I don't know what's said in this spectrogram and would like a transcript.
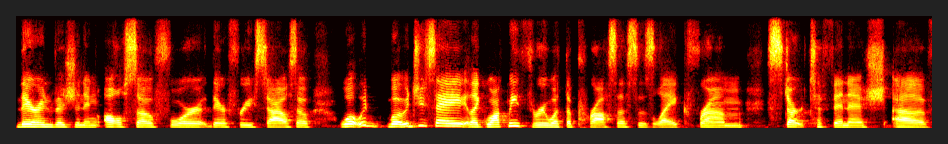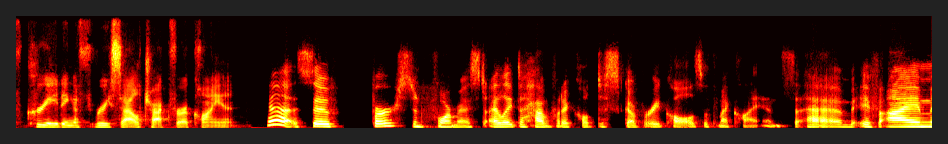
they're envisioning also for their freestyle. So, what would what would you say? Like, walk me through what the process is like from start to finish of creating a freestyle track for a client. Yeah. So first and foremost, I like to have what I call discovery calls with my clients. Um, if I'm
